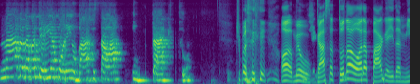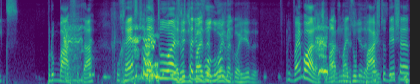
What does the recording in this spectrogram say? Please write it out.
nada da bateria, porém o baixo está lá intacto. Tipo assim, ó, meu, gasta toda hora paga aí da Mix pro baixo, tá? O resto daí tu ajusta ali o volume. Na corrida. E vai embora. Mas, mas o baixo tu deixa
